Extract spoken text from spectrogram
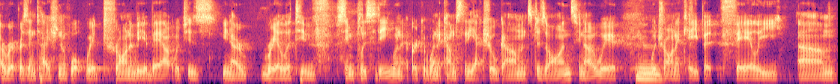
a representation of what we're trying to be about, which is you know relative simplicity when it when it comes to the actual garments designs. You know, we're mm. we're trying to keep it fairly, um,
